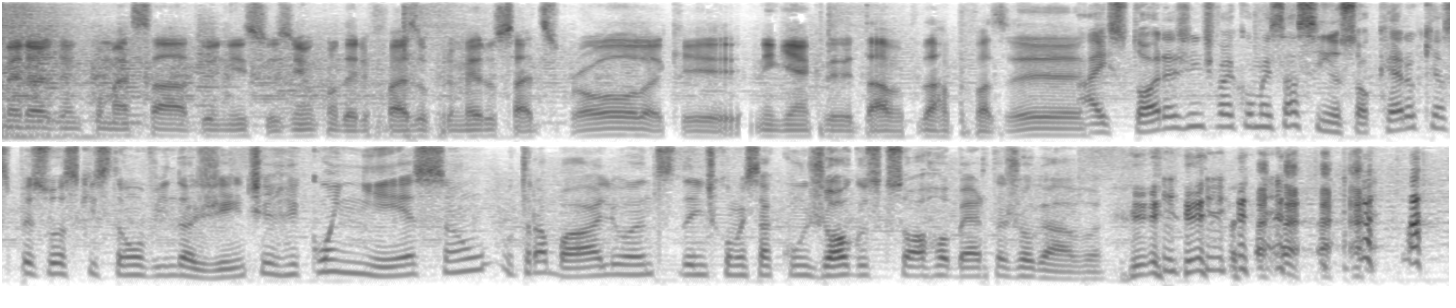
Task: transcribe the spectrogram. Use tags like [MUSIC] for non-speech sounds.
Melhor a gente começar do iníciozinho, quando ele faz o primeiro side-scroller, que ninguém acreditava que dava pra fazer. A história a gente vai começar assim. Eu só quero que as pessoas que estão ouvindo a gente reconheçam o trabalho antes da gente começar com jogos que só a Roberta jogava. [LAUGHS]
